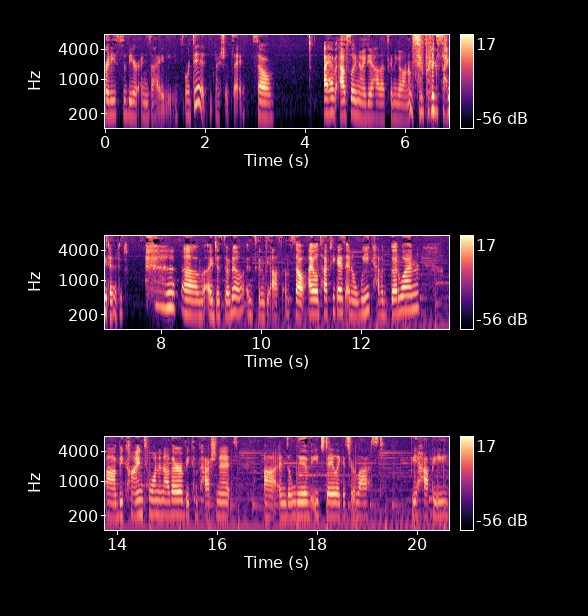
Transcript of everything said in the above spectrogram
pretty severe anxiety, or did, I should say. So I have absolutely no idea how that's going to go, and I'm super excited. um, I just don't know, and it's going to be awesome. So I will talk to you guys in a week. Have a good one. Uh, be kind to one another, be compassionate, uh, and to live each day like it's your last. Be happy,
